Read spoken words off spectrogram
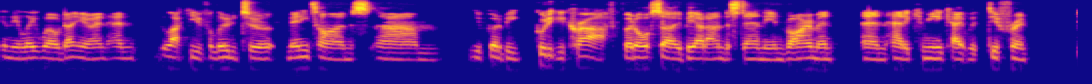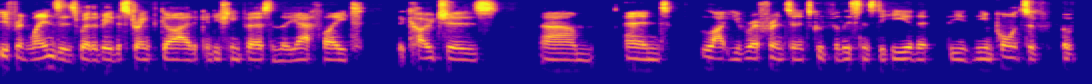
in the elite world, don't you? And and like you've alluded to many times, um, you've got to be good at your craft, but also be able to understand the environment and how to communicate with different different lenses, whether it be the strength guy, the conditioning person, the athlete, the coaches, um, and like you've referenced, and it's good for listeners to hear that the the importance of of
